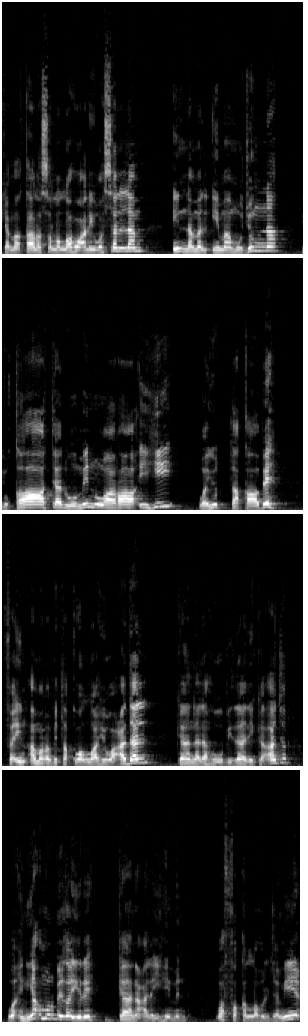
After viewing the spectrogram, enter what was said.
كما قال صلى الله عليه وسلم إنما الإمام جنة يقاتل من ورائه ويتقى به فإن أمر بتقوى الله وعدل كان له بذلك أجر وإن يأمر بغيره كان عليه منه. وفق الله الجميع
